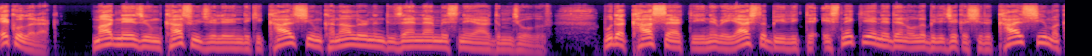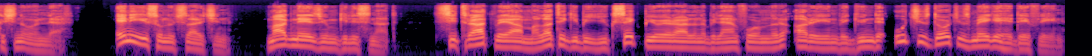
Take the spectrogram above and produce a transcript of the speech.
Ek olarak, Magnezyum kas hücrelerindeki kalsiyum kanallarının düzenlenmesine yardımcı olur. Bu da kas sertliğine ve yaşla birlikte esnekliğe neden olabilecek aşırı kalsiyum akışını önler. En iyi sonuçlar için magnezyum glisinat, sitrat veya malate gibi yüksek biyoyararlanabilen formları arayın ve günde 300-400 mg hedefleyin.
